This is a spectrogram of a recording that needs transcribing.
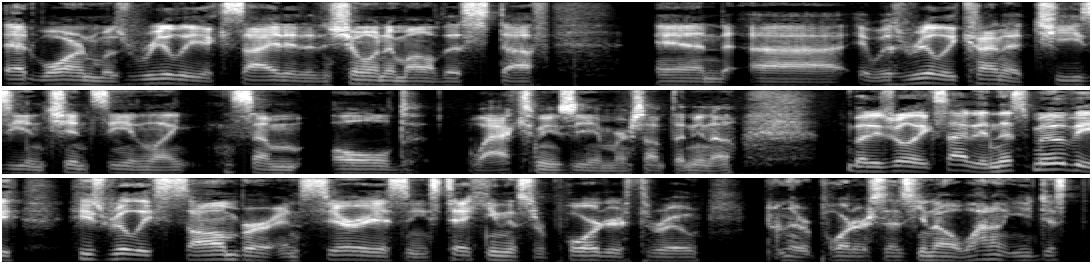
Ed Warren was really excited and showing him all this stuff, and uh, it was really kind of cheesy and chintzy and like some old wax museum or something, you know. But he's really excited. In this movie, he's really somber and serious, and he's taking this reporter through. And the reporter says, "You know, why don't you just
